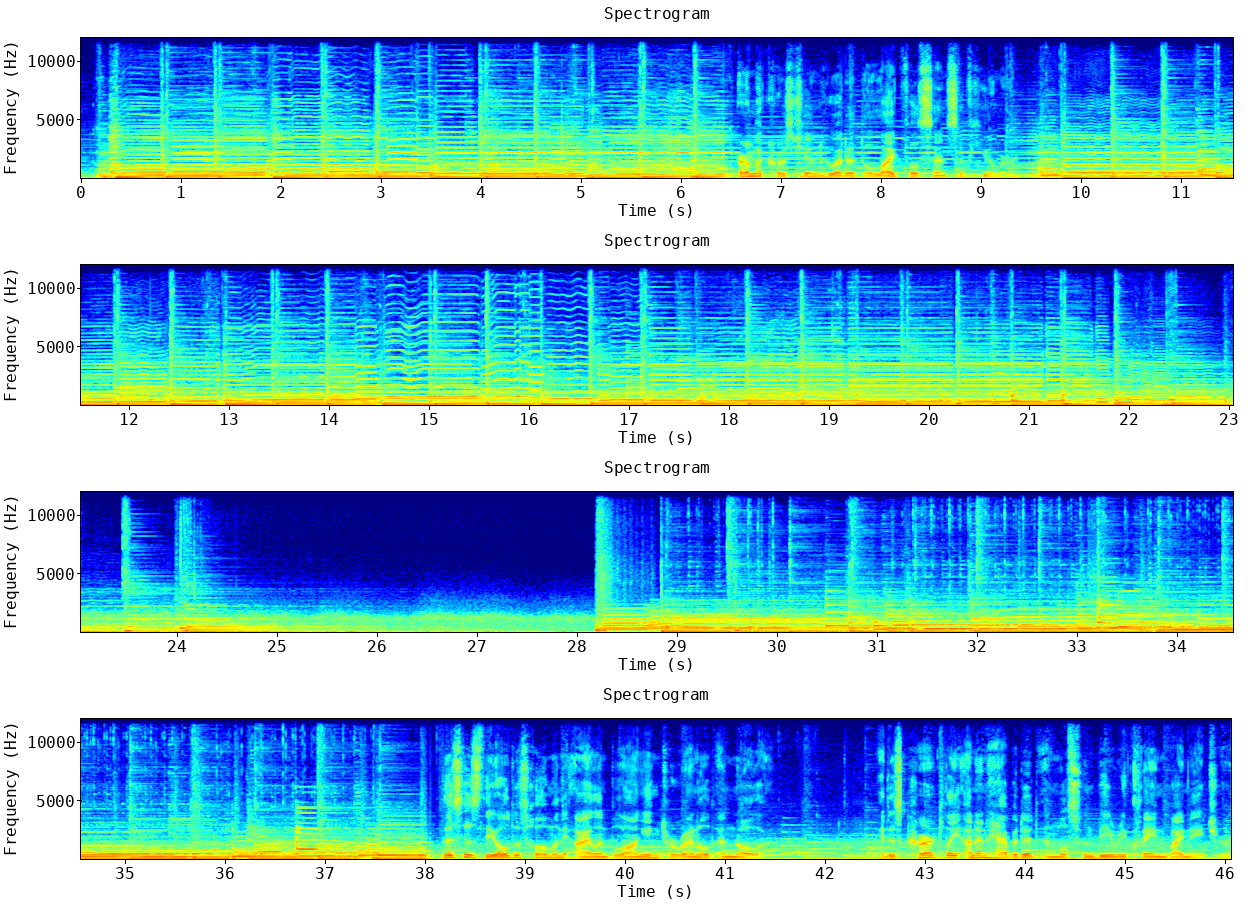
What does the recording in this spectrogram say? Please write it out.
Irma Christian, who had a delightful sense of humor. This is the oldest home on the island belonging to Reynold and Nola. It is currently uninhabited and will soon be reclaimed by nature.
